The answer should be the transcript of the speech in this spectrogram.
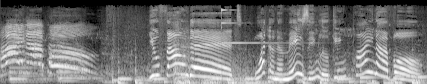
Pineapple! You found it! What an amazing looking pineapple! Pineapple!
